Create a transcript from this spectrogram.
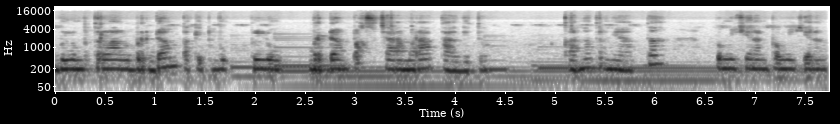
belum terlalu berdampak itu belum berdampak secara merata gitu. Karena ternyata pemikiran-pemikiran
